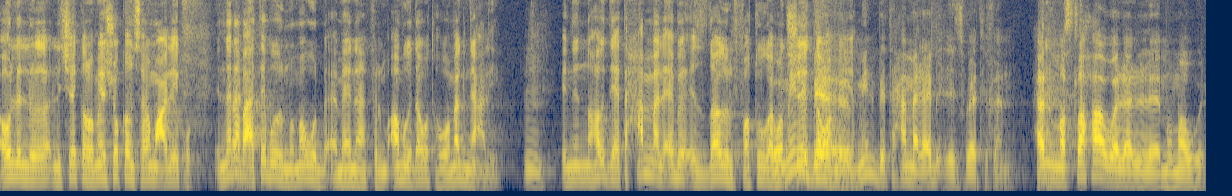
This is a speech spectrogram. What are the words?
أقول لل- للشركة الوهمية شكرا سلام عليكم. إن أنا بعتبر الممول بأمانة في الأمر دوت هو مجني عليه. إن النهارده يتحمل عبء إصدار الفاتورة من مين شركة بي... وهمية. مين بيتحمل عبء الإثبات يا فندم؟ هل المصلحة ولا الممول؟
